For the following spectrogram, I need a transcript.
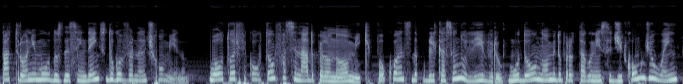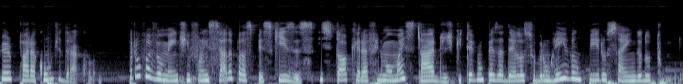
patrônimo dos descendentes do governante romeno. O autor ficou tão fascinado pelo nome que, pouco antes da publicação do livro, mudou o nome do protagonista de Conde Wemper para Conde Drácula. Provavelmente influenciado pelas pesquisas, Stoker afirmou mais tarde que teve um pesadelo sobre um rei vampiro saindo do túmulo.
